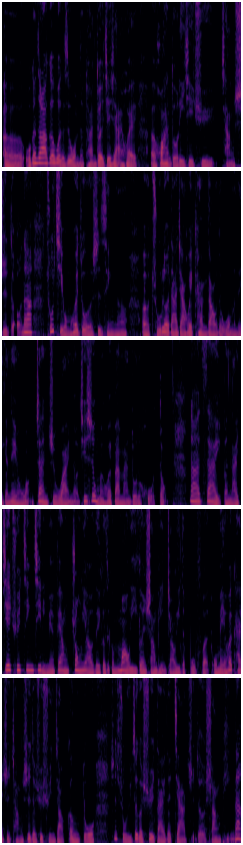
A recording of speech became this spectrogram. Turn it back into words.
呃，我跟周大哥或者是我们的团队，接下来会呃花很多力气去尝试的。那初期我们会做的事情呢，呃，除了大家会看到的我们的一个内容网站之外呢，其实我们会办蛮多的活动。那在本来街区经济里面非常重要的一个这个贸易跟商品交易的部分，我们也会开始尝试的去寻找更多是属于这个世代的价值的商品。那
